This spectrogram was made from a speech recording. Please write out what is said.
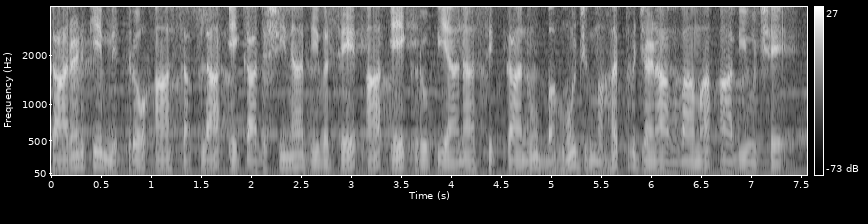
કારણ કે મિત્રો, આ સફલા એકાદશીના દિવસે આ એક રૂપિયાના સિક્કાનું બહુ જ મહત્વ જણાવવામાં આવ્યું છે.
